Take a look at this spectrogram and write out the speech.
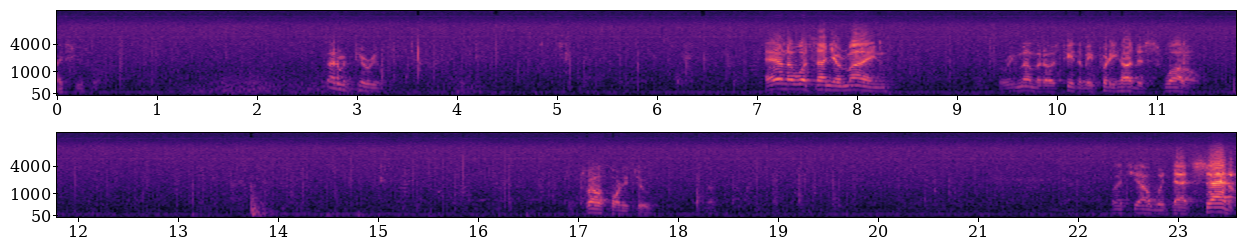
Excuse me. Better material. I don't know what's on your mind. But remember, those teeth will be pretty hard to swallow. Twelve forty-two. Watch out with that saddle.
